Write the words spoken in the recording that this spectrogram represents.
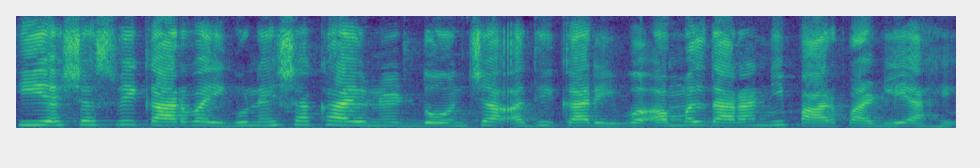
ही यशस्वी कारवाई गुन्हे शाखा युनिट दोनच्या अधिकारी व अंमलदारांनी पार पाडली आहे.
